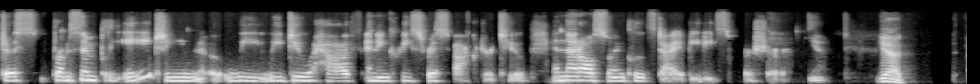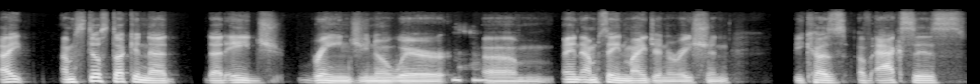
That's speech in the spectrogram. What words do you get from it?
just from simply aging, we we do have an increased risk factor too, and that also includes diabetes for sure. Yeah. Yeah, I I'm still stuck in that that age range, you know, where mm-hmm. um and I'm saying my generation because of access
